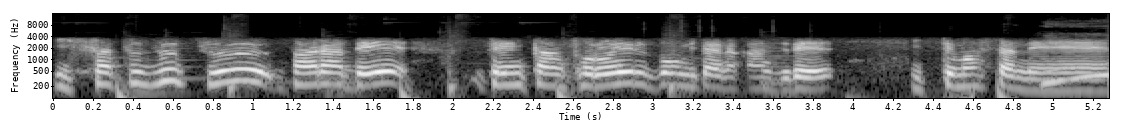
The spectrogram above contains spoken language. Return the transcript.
1冊ずつバラで全巻揃えるぞみたいな感じで言ってましたね。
